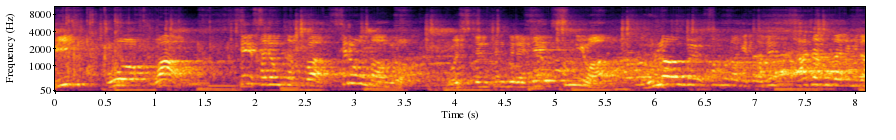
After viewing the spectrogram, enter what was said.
위, 오어, 와우. 새 사령탑과 새로운 마음으로 올 시즌 팬들에게 승리와 놀라움을 선물하겠다는 사자군단입니다.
